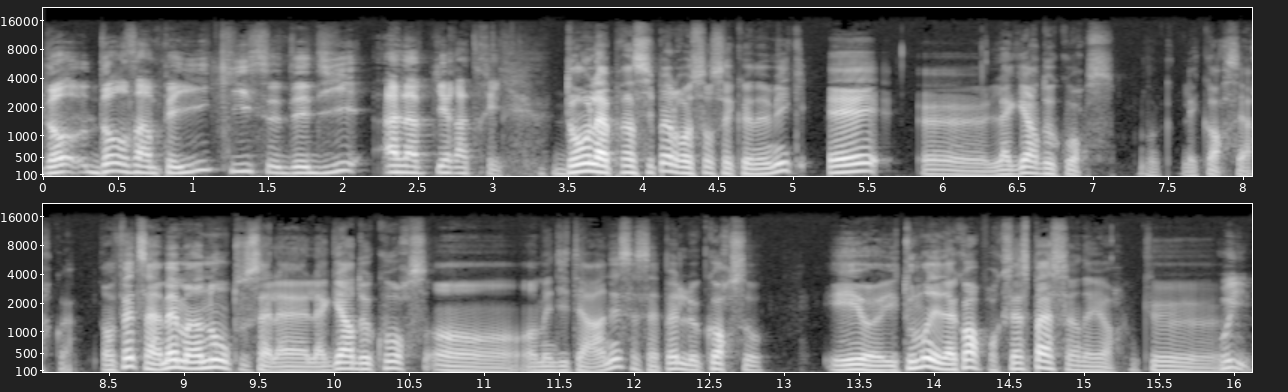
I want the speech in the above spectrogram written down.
Dans, dans un pays qui se dédie à la piraterie. dont la principale ressource économique est euh, la guerre de course, donc les corsaires quoi. En fait, ça a même un nom tout ça. La, la guerre de course en, en Méditerranée, ça s'appelle le corso. Et, euh, et tout le monde est d'accord pour que ça se passe hein, d'ailleurs. Que Oui,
